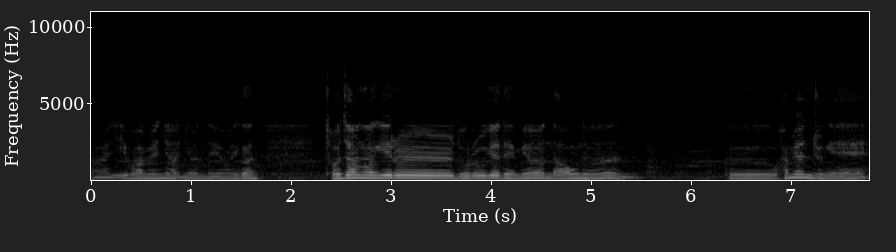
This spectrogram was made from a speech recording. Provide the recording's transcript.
아, 이 화면이 아니었네요. 그러니까 저장하기를 누르게 되면 나오는 그 화면 중에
